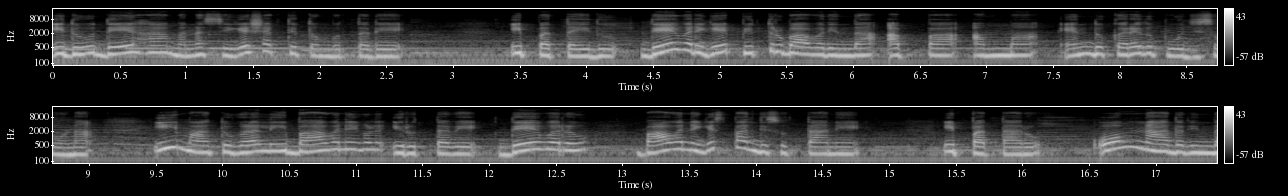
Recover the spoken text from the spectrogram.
ಇದು ದೇಹ, ಮನಸ್ಸಿಗೆ ಶಕ್ತಿ ತುಂಬುತ್ತದೆ. ಇಪ್ಪತ್ತೈದು. ದೇವರಿಗೆ ಪಿತೃಭಾವದಿಂದ ಅಪ್ಪ, ಅಮ್ಮ ಎಂದು ಕರೆದು ಪೂಜಿಸೋಣ. ಈ ಮಾತುಗಳಲ್ಲಿ ಭಾವನೆಗಳು ಇರುತ್ತವೆ. ದೇವರು ಭಾವನೆಗೆ ಸ್ಪಂದಿಸುತ್ತಾನೆ. ಇಪ್ಪತ್ತಾರು. ಓಂ ನಾದದಿಂದ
